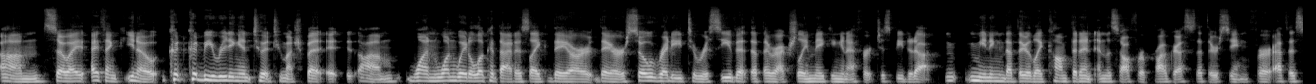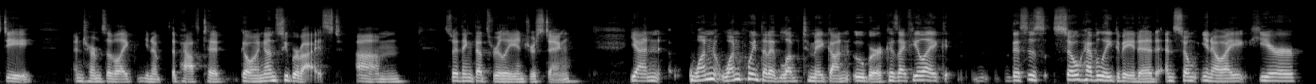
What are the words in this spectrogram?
Um, so I, I, think you know could could be reading into it too much, but it, um, one one way to look at that is like they are they are so ready to receive it that they're actually making an effort to speed it up, m- meaning that they're like confident in the software progress that they're seeing for FSD in terms of like you know the path to going unsupervised. Um, so I think that's really interesting. Yeah, and one one point that I'd love to make on Uber because I feel like this is so heavily debated, and so you know I hear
